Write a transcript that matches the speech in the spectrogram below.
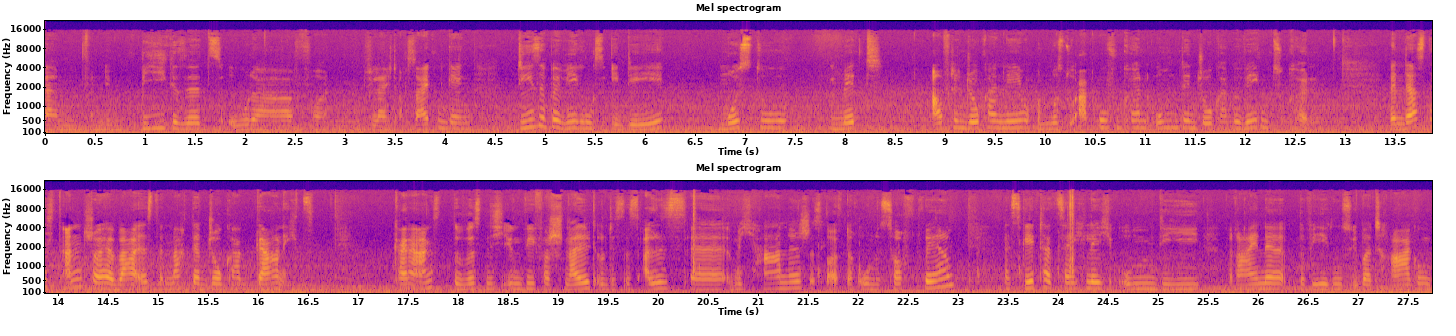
ähm, von dem Biegesitz oder von vielleicht auch Seitengängen. Diese Bewegungsidee musst du mit auf den Joker nehmen und musst du abrufen können, um den Joker bewegen zu können. Wenn das nicht ansteuerbar ist, dann macht der Joker gar nichts. Keine Angst, du wirst nicht irgendwie verschnallt und es ist alles äh, mechanisch, es läuft auch ohne Software. Es geht tatsächlich um die reine Bewegungsübertragung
